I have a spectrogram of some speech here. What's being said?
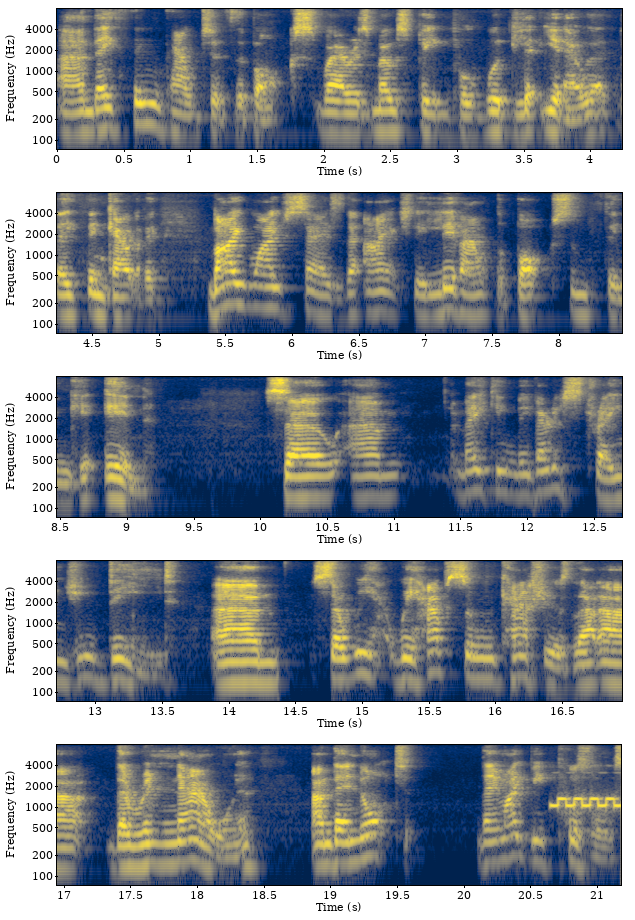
and they think out of the box, whereas most people would, you know, they think out of it. My wife says that I actually live out the box and think it in. So, um, making me very strange indeed. Um, so we we have some caches that are the renown, and they're not. They might be puzzles.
